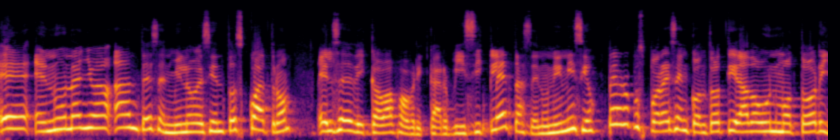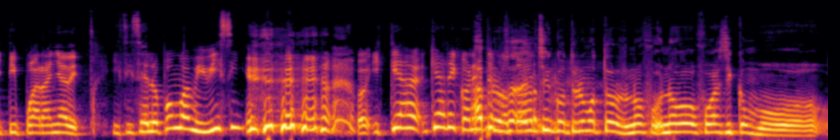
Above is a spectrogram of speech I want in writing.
Eh, en un año antes, en 1904, él se dedicaba a fabricar bicicletas en un inicio, pero pues por ahí se encontró tirado un motor y tipo araña de, ¿y si se lo pongo a mi bici? ¿Y qué, qué, haré con ah, este pero, motor? él se encontró el motor, no fue, no fue así como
